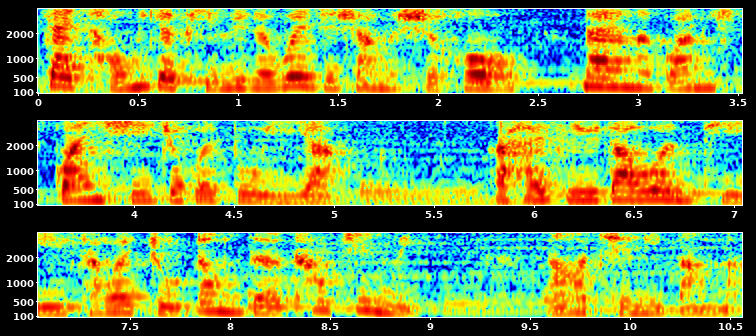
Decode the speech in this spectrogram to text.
在同一个频率的位置上的时候，那样的关关系就会不一样。而孩子遇到问题才会主动的靠近你，然后请你帮忙。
